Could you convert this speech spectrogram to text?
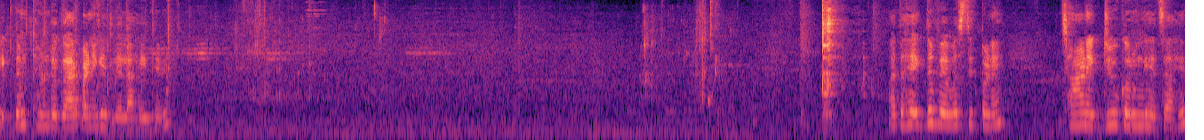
एकदम थंडगार पाणी घेतलेलं आहे इथे मी. आता हे एकदम व्यवस्थितपणे छान एकजीव करून घ्यायचं आहे.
